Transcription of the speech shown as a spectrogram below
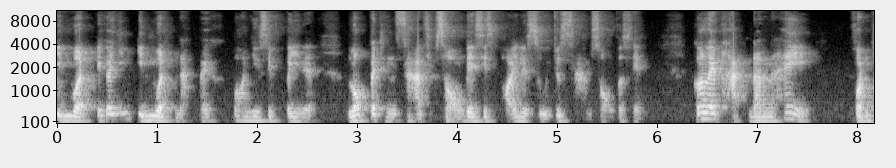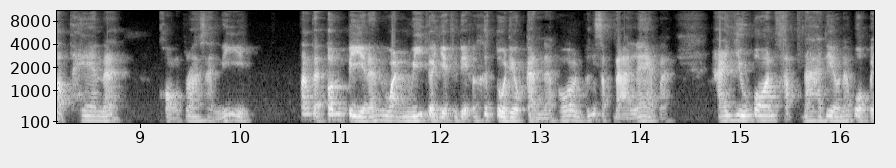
invert นี่ก็ยิ่ง invert หนักไป bond yield 10 ปีเนี่ยลบไปถึง 32 basis point หรือ 0.32% ก็เลยผลักดันให้ผลตอบแทนนะ ของตราสารหนี้ตั้งแต่ต้นปีนั้นวันวีกับเย r ทูเดก็คือตัวเดียวกันนะเพราะว่ามันเพิ่งสัปดาห์แรกนะไฮยูบอลสัปดาห์เดียวนะบวกไป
